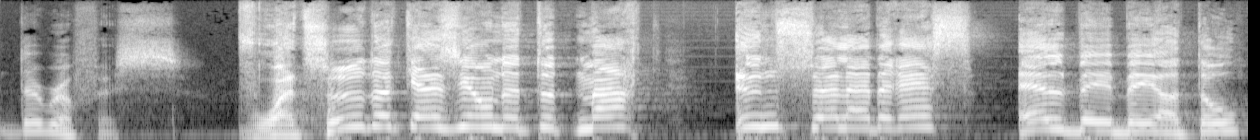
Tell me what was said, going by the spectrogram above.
de Rufus. Voiture d'occasion de toute marque, une seule adresse, lbbauto.com.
